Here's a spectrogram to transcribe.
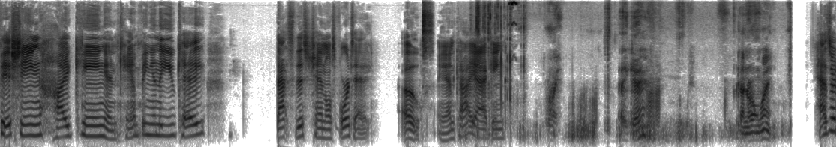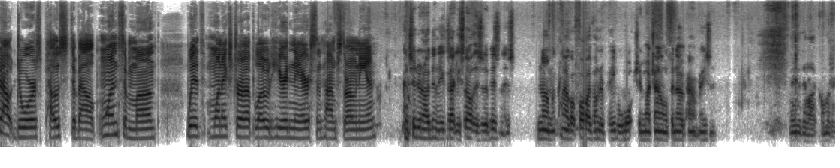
Fishing, hiking, and camping in the UK. That's this channel's forte. Oh, and kayaking. Right. There you go. Going the wrong way. Hazard Outdoors posts about once a month with one extra upload here and there, sometimes thrown in. Considering I didn't exactly start this as a business, now I've got 500 people watching my channel for no apparent reason. Maybe they like comedy.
